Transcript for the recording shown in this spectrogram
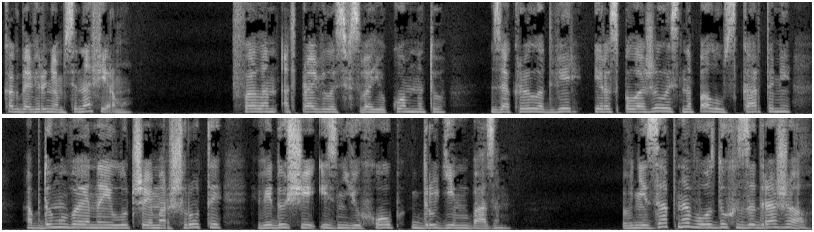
когда вернемся на ферму. Фэллон отправилась в свою комнату, закрыла дверь и расположилась на полу с картами, обдумывая наилучшие маршруты, ведущие из Нью-Хоуп к другим базам. Внезапно воздух задрожал.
